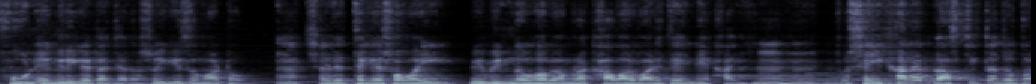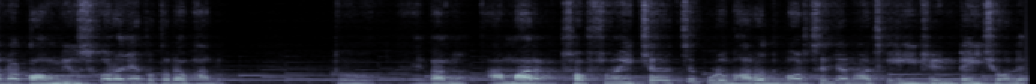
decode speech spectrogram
ফুড এগ্রিগেটার যারা সুইগি জোম্যাটো। আচ্ছা। এদের থেকে সবাই বিভিন্নভাবে আমরা খাবার বাড়িতে এনে খাই। তো সেইখানে প্লাস্টিকটা যতটা কম ইউজ করা যায় ততটা ভালো। তো এবং আমার সবসময় ইচ্ছা হচ্ছে পুরো ভারতবর্ষে যেন আজকে এই ট্রেনটাই চলে।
